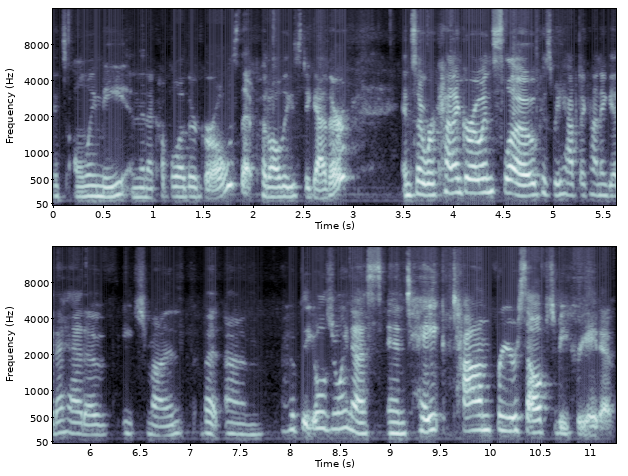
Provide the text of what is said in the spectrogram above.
it's only me and then a couple other girls that put all these together. And so we're kind of growing slow because we have to kind of get ahead of each month. But um, I hope that you'll join us and take time for yourself to be creative.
